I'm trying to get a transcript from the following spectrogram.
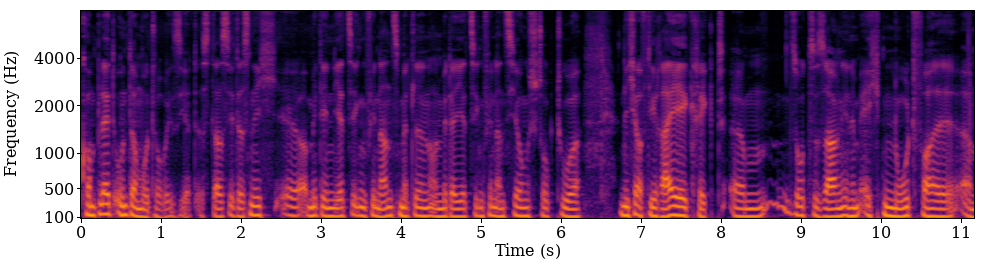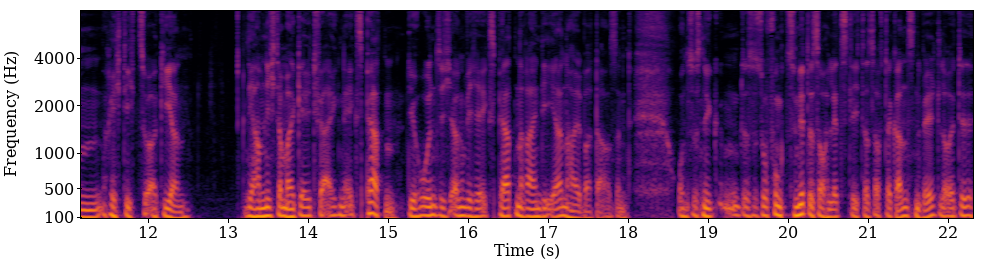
komplett untermotorisiert ist, dass sie das nicht äh, mit den jetzigen Finanzmitteln und mit der jetzigen Finanzierungsstruktur nicht auf die Reihe kriegt, ähm, sozusagen in einem echten Notfall ähm, richtig zu agieren. Die haben nicht einmal Geld für eigene Experten. Die holen sich irgendwelche Experten rein, die ehrenhalber da sind. Und ist, nicht, das ist so funktioniert das auch letztlich, dass auf der ganzen Welt Leute,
